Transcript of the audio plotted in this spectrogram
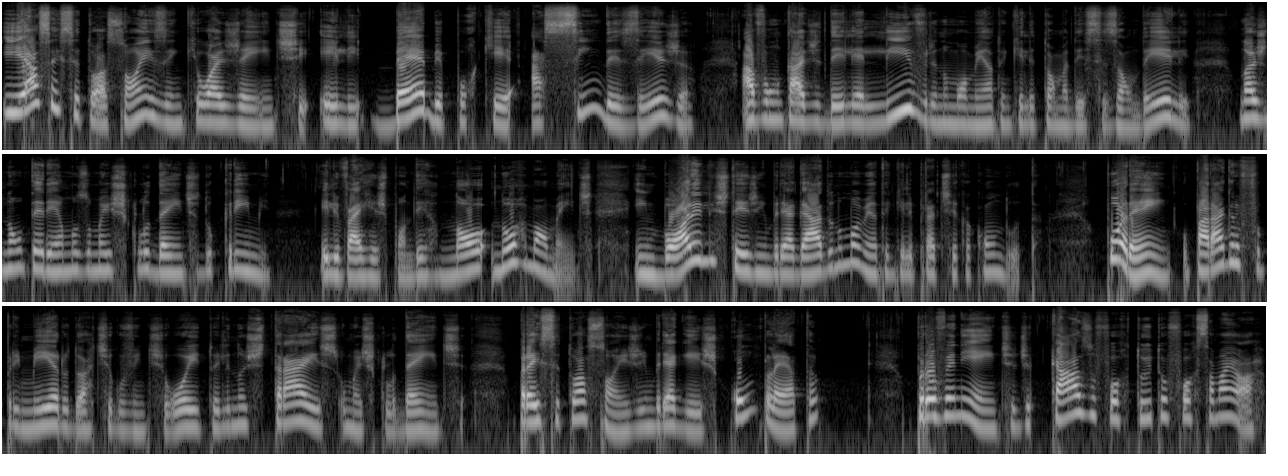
e essas situações em que o agente ele bebe porque assim deseja, a vontade dele é livre no momento em que ele toma a decisão dele, nós não teremos uma excludente do crime ele vai responder no, normalmente, embora ele esteja embriagado no momento em que ele pratica a conduta. Porém, o parágrafo 1 do artigo 28, ele nos traz uma excludente para as situações de embriaguez completa, proveniente de caso fortuito ou força maior.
